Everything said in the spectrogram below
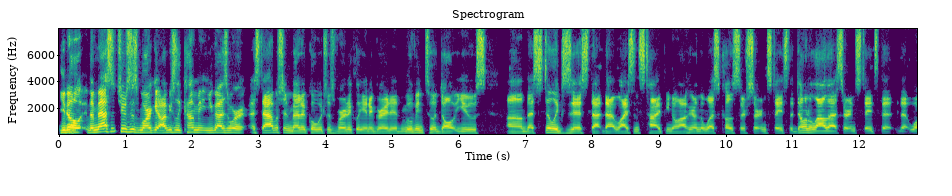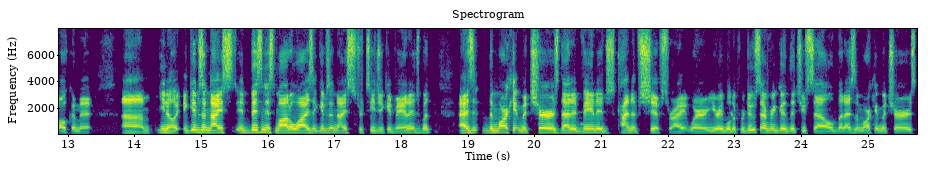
you know, the Massachusetts market obviously coming. You guys were established in medical, which was vertically integrated, moving to adult use. Um, that still exists that that license type you know out here on the west coast there's certain states that don't allow that certain states that that welcome it um, you know, it gives a nice business model wise, it gives a nice strategic advantage. But as the market matures, that advantage kind of shifts, right? Where you're able to produce every good that you sell, but as the market matures,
